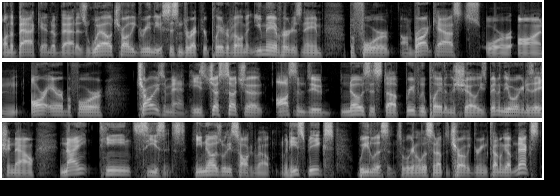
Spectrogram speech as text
on the back end of that as well. Charlie Greene, the assistant director of player development. You may have heard his name before on broadcasts or on our air before. Charlie's a man. He's just such an awesome dude, knows his stuff, briefly played in the show. He's been in the organization now 19 seasons. He knows what he's talking about. When he speaks, we listen. So we're going to listen up to Charlie Greene coming up next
